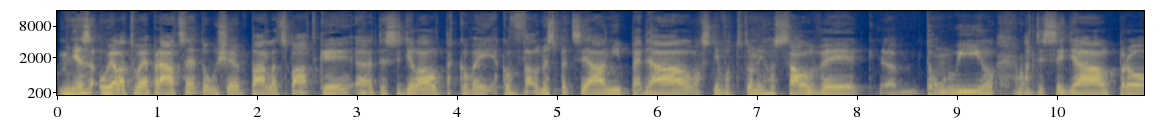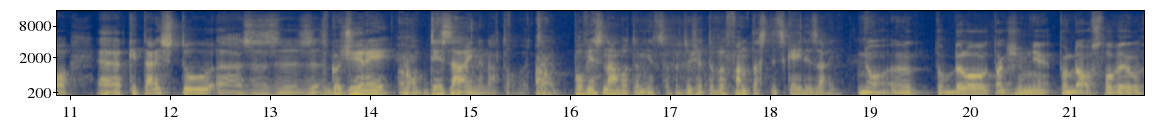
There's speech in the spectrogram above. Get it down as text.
Mě zaujala tvoje práce, to už je pár let zpátky. Eh, ty jsi dělal takový jako velmi speciální pedál vlastně od Tonyho Salvy, eh, Tone Wheel, ano. a ty jsi dělal pro uh, kytaristu z, z, z Gojiry ano. design na to. Ano. Pověz nám o tom něco, protože to byl fantastický design. No, to bylo tak, že mě Tonda oslovil,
